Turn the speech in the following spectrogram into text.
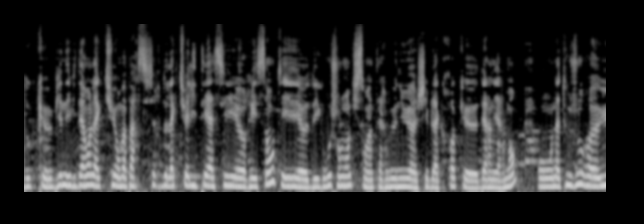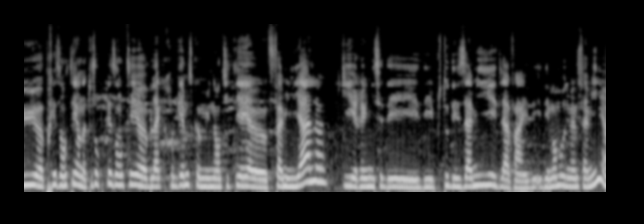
Donc euh, bien évidemment l'actu, on va partir de l'actualité assez récente et des gros changements qui sont intervenus chez BlackRock euh, dernièrement. On a toujours eu présenté, on a toujours présenté euh, BlackRock Games comme une entité familiale qui réunissait plutôt des amis et des, membres d'une même famille.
